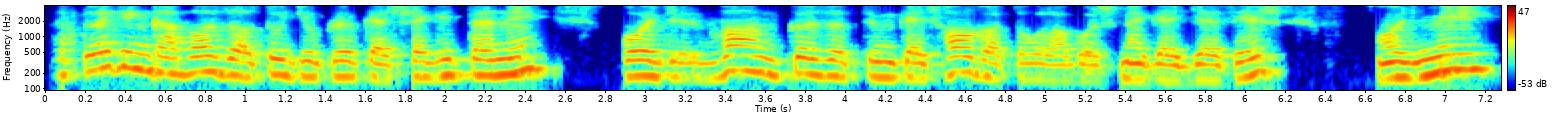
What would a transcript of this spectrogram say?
Hát leginkább azzal tudjuk őket segíteni, hogy van közöttünk egy hallgatólagos megegyezés, hogy mi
